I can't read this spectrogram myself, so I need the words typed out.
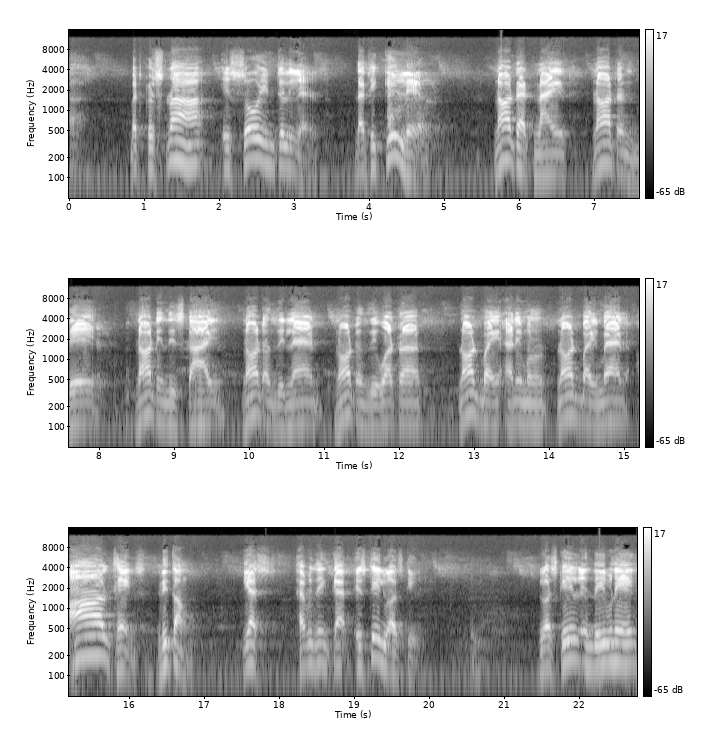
Ah. But Krishna is so intelligent that he killed him, not at night, not in day, not in the sky, not on the land, not on the water, not by animal, not by man, all things, ritam. Yes, everything can, still you are skilled. You are skilled in the evening,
